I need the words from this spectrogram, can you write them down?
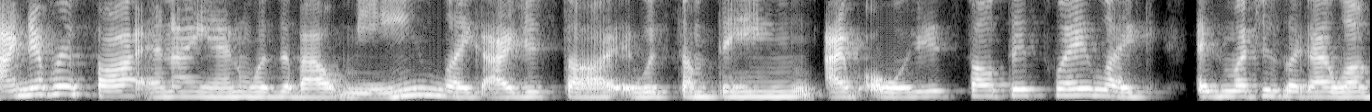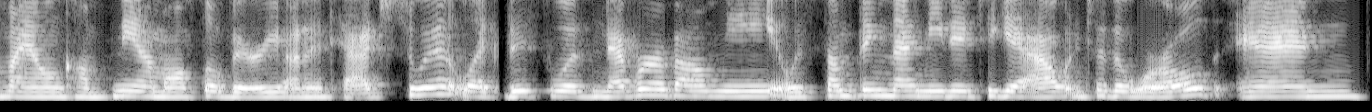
I never thought NIN was about me. Like I just thought it was something I've always felt this way. Like as much as like I love my own company, I'm also very unattached to it. Like this was never about me. It was something that needed to get out into the world and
